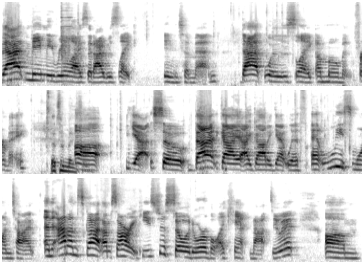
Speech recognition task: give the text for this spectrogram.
That made me realize that I was like into men. That was like a moment for me. That's amazing. Uh, yeah, so that guy I gotta get with at least one time. And Adam Scott, I'm sorry, he's just so adorable. I can't not do it. Um,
